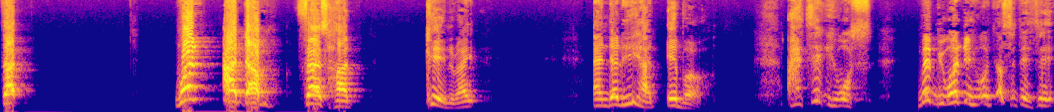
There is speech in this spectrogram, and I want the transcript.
that when Adam first had Cain, right? And then he had Abel. I think he was, maybe one day he was just sitting and say,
